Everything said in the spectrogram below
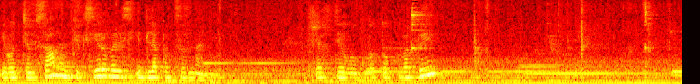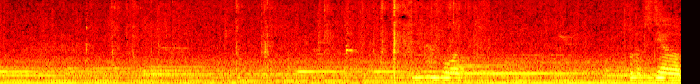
и вот тем самым фиксировались и для подсознания. Сейчас сделаю глоток воды. Вот. Вот сделала,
